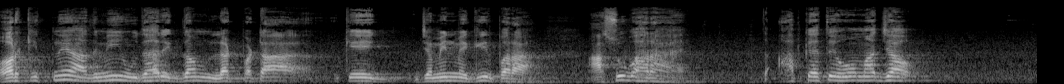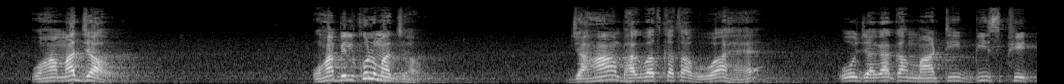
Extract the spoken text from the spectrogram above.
और कितने आदमी उधर एकदम लटपटा के ज़मीन में गिर पड़ा, आँसू बह रहा है। तो आप कहते हो, मत जाओ। वहाँ मत जाओ। वहाँ बिल्कुल मत जाओ। जहाँ भागवत कथा हुआ है, वो जगह का माटी 20 फीट,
